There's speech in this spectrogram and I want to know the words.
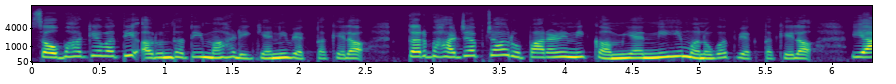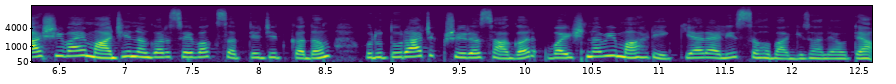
सौभाग्यवती अरुंधती महाडिक यांनी व्यक्त केलं. तर भाजपच्या रुपाराणी निकम यांनीही मनोगत व्यक्त केलं. याशिवाय माजी नगरसेवक सत्यजित कदम ऋतुराज क्षीरसागर वैष्णवी महाडिक या रॅलीत सहभागी झाल्या होत्या.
